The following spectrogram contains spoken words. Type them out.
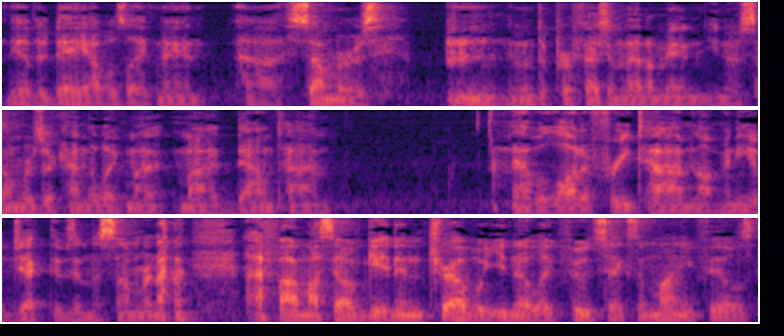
the other day. I was like, man, uh, summers, the profession that I'm in, you know, summers are kind of like my my downtime. I have a lot of free time, not many objectives in the summer, and I, I find myself getting in trouble. You know, like food, sex, and money feels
